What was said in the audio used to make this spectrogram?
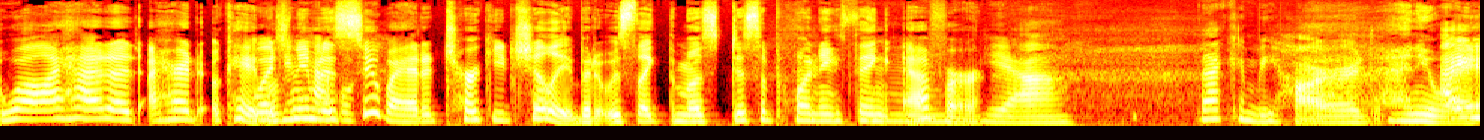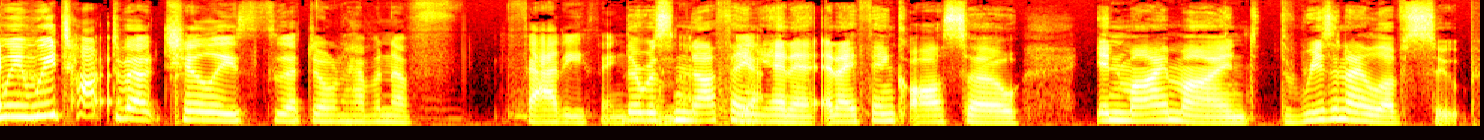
Well, I had a, I had okay, it What'd wasn't you even a soup. I had a turkey chili, but it was like the most disappointing thing mm, ever. Yeah, that can be hard. Anyway. I mean, we talked about chilies that don't have enough fatty things. There was in nothing Yeah. in it. And I think also, in my mind, the reason I love soup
